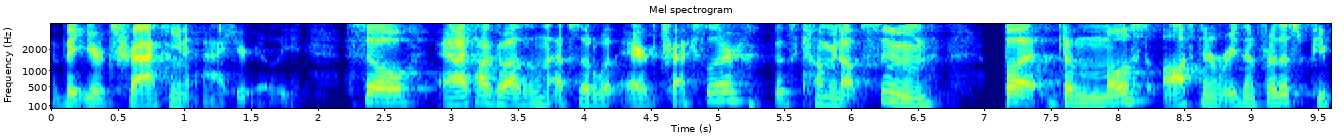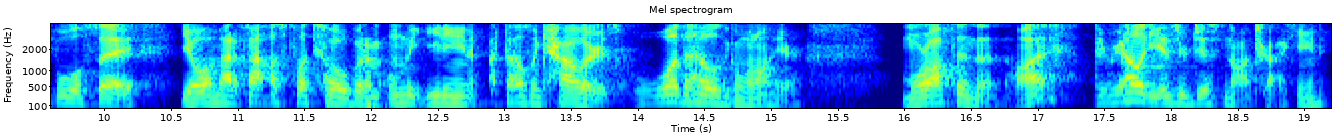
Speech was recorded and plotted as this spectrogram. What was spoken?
that you're tracking accurately. So, and I talk about this on the episode with Eric Trexler that's coming up soon. But the most often reason for this, people will say, Yo, I'm at a fat loss plateau, but I'm only eating a thousand calories. What the hell is going on here? More often than not, the reality is you're just not tracking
